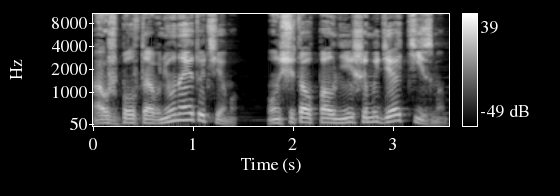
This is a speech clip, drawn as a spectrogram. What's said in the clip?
а уж болтовню на эту тему он считал полнейшим идиотизмом.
